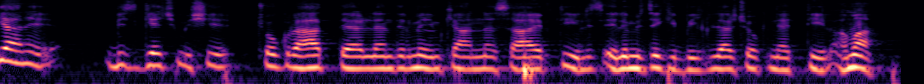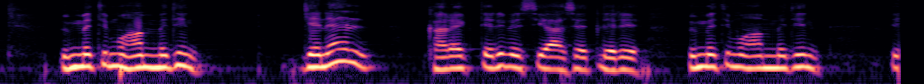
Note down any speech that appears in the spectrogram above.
Yani biz geçmişi çok rahat değerlendirme imkanına sahip değiliz. Elimizdeki bilgiler çok net değil ama ümmeti Muhammed'in genel karakteri ve siyasetleri ümmeti Muhammed'in e,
